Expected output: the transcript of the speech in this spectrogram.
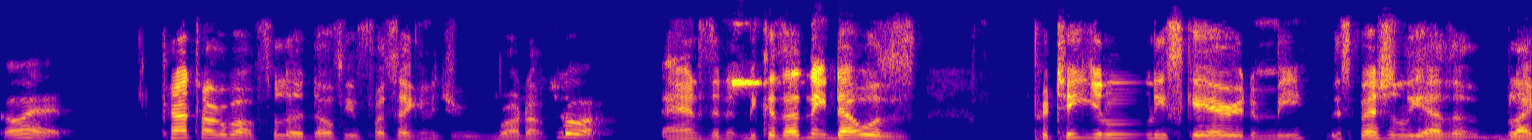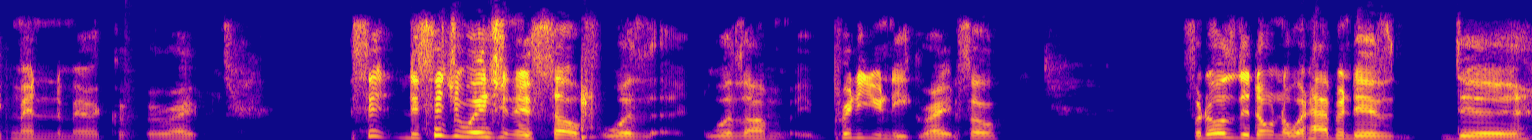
go ahead. can I talk about Philadelphia for a second that you brought up Sure. the incident because I think that was particularly scary to me, especially as a black man in America. Right, the the situation itself was was um pretty unique. Right, so for those that don't know what happened is the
